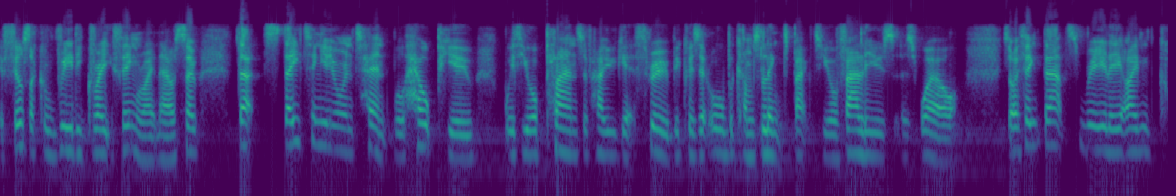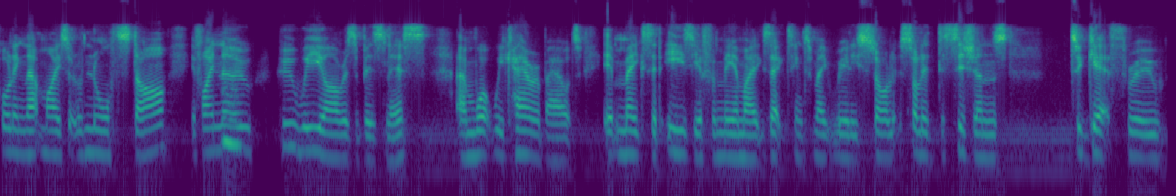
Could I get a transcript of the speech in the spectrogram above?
it feels like a really great thing right now. So that stating your intent will help you with your plans of how you get through because it all becomes linked back to your values as well. So i think that's really i'm calling that my sort of north star. If i know mm who we are as a business and what we care about, it makes it easier for me and my exec team to make really solid, solid decisions to get through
